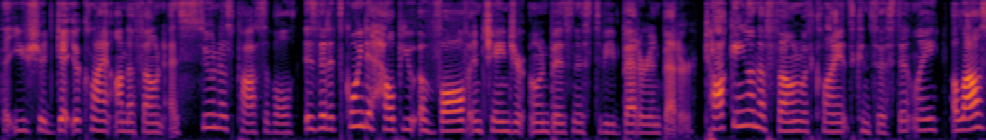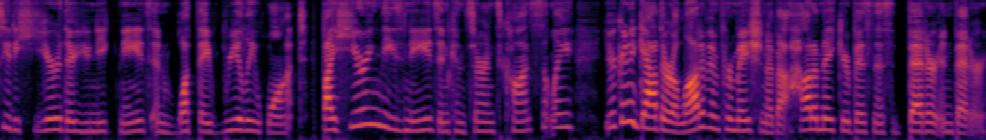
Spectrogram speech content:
that you should get your client on the phone as soon as possible is that it's going to help you evolve and change your own business to be better and better. Talking on the phone with clients consistently allows you to hear their unique needs and what they really want. By hearing these needs and concerns constantly, you're going to gather a lot of information about how to make your business better and better.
